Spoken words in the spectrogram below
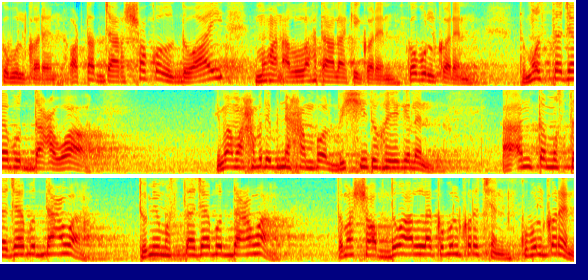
কবুল করেন, অর্থাৎ যার সকল দোয়াই মহান আল্লাহ তাআলা কি করেন, কবুল করেন। তো মোস্তাজাবুদ্দা আওয়া ইমাম আহমদ ইবনে হাম্বল বিস্মিত হয়ে গেলেন আন্তা মুস্তাজাবুদ্দা আওয়া তুমি মুস্তাজাবুদ্দা আওয়া তোমার সব দোয়া আল্লাহ কবুল করেছেন, কবুল করেন?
